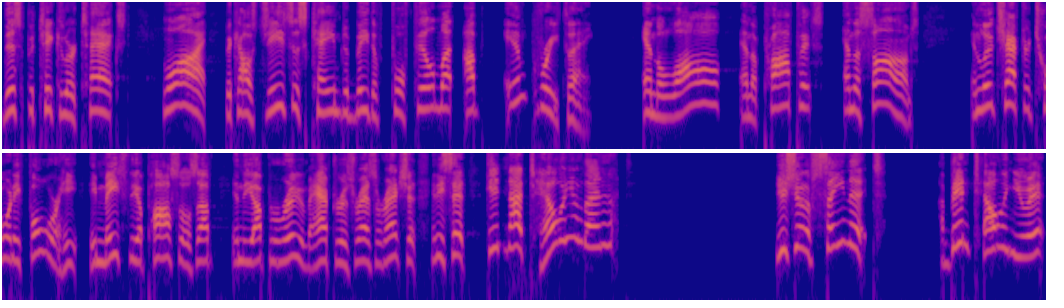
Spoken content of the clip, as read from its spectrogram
this particular text. Why? Because Jesus came to be the fulfillment of everything in the law and the prophets and the Psalms. In Luke chapter 24, he, he meets the apostles up in the upper room after his resurrection, and he said, Didn't I tell you that? You should have seen it. I've been telling you it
